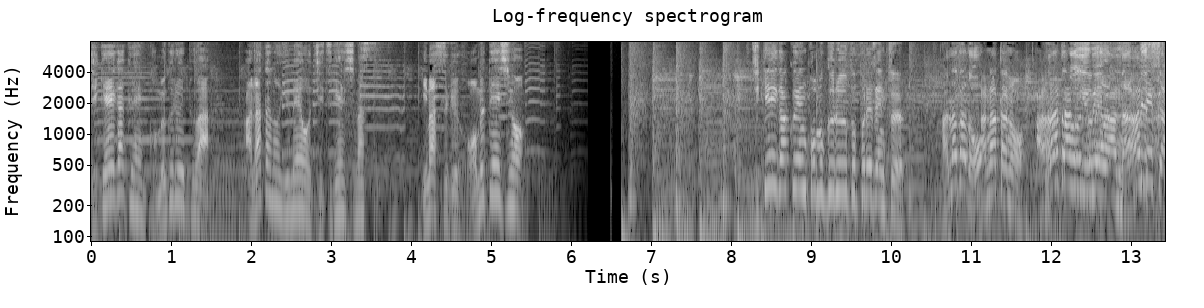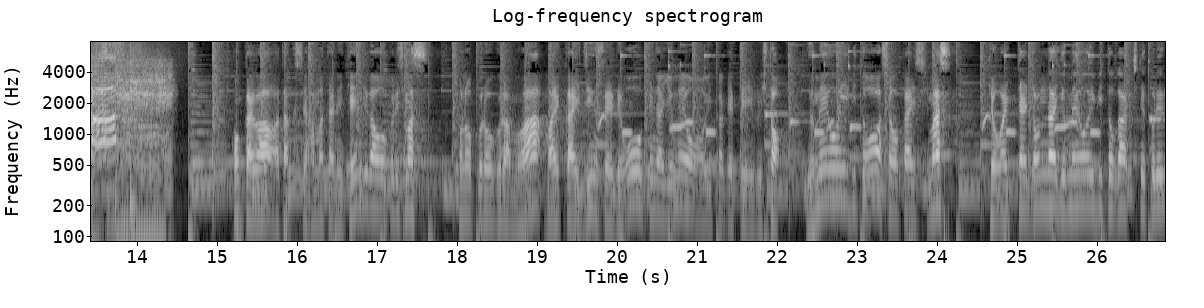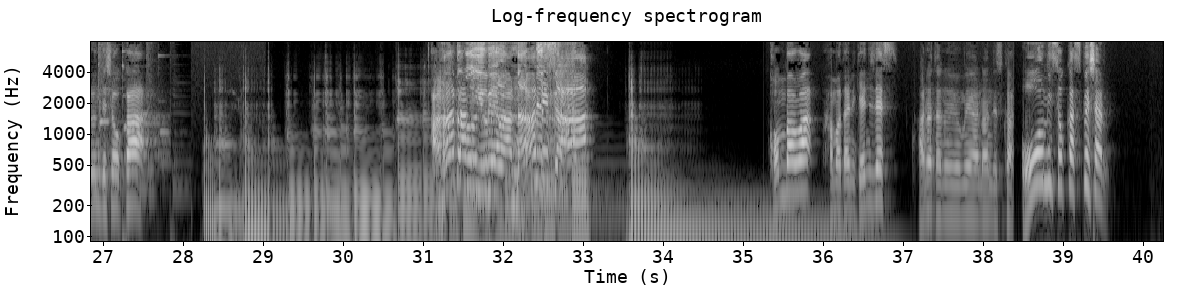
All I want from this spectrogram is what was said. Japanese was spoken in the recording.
滋慶学園 COMグループはあなたの夢を実現します。今すぐホームページを。滋慶学園 COMグループプレゼンツ。あなたの？あなたの。あなたの夢は何ですか？今回は私浜谷健二がお送りします。このプログラムは毎回人生で大きな夢を追いかけている人夢追い人を紹介します。今日は一体どんな夢追い人が来てくれるんでしょうか？あなたの夢は何ですか？こんばんは浜谷健二です。あなたの夢は何ですか？大晦日スペシャル。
